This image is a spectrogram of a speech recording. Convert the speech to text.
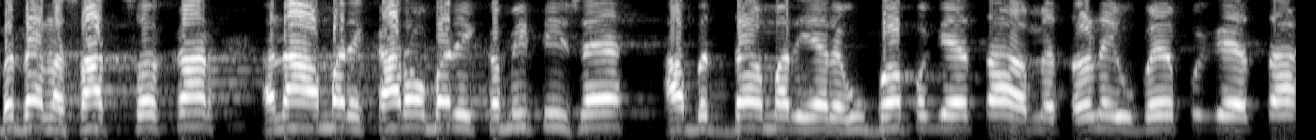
બધાના સાથ સહકાર, અને આ અમારી કારોબારી કમિટી છે. આ બધા અમારી યારે ઊભા પગે હતા, અમે ત્રણેય ઊભા પગે હતા.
